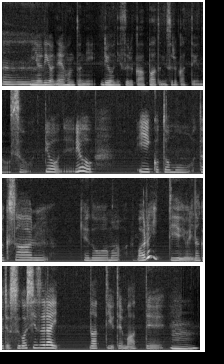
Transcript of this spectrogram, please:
によるよね、本当に。寮にするかアパートにするかっていうのは。そう。量ね。量いいこともたくさんあるけどまあ悪いっていうよりなんかちょっと過ごしづらいなっていう点もあってうん。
